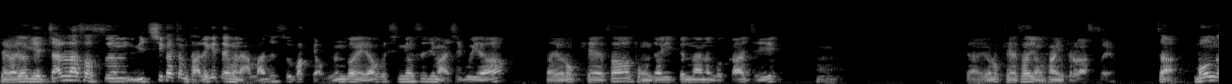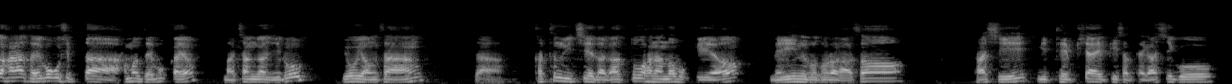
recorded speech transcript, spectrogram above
제가 여기에 잘라서 쓴 위치가 좀 다르기 때문에 안 맞을 수밖에 없는 거예요. 신경 쓰지 마시고요. 자, 이렇게 해서 동작이 끝나는 것까지 음. 자, 이렇게 해서 영상이 들어갔어요. 자, 뭔가 하나 더 해보고 싶다. 한번 더 해볼까요? 마찬가지로 요 영상 자 같은 위치에다가 또 하나 넣어 볼게요. 메인으로 돌아가서 다시 밑에 PIP 선택하시고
